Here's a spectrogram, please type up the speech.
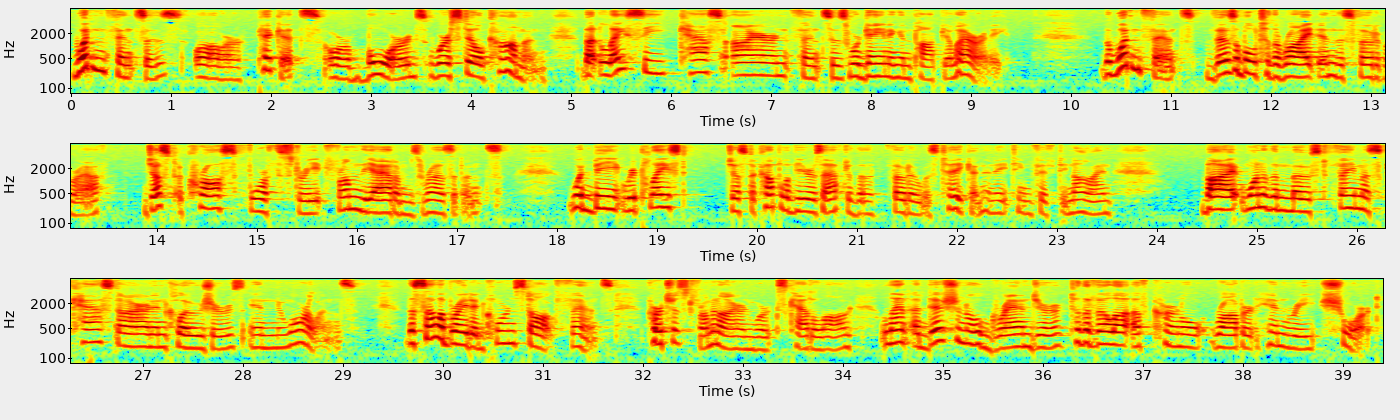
Wooden fences or pickets or boards were still common, but lacy cast iron fences were gaining in popularity. The wooden fence, visible to the right in this photograph, just across 4th Street from the Adams residence, would be replaced just a couple of years after the photo was taken in 1859 by one of the most famous cast iron enclosures in New Orleans. The celebrated cornstalk fence, purchased from an ironworks catalog, lent additional grandeur to the villa of Colonel Robert Henry Short.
